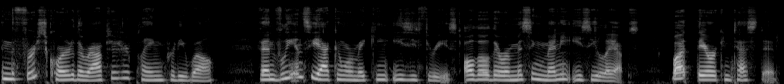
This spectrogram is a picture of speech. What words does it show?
In the first quarter, the Raptors were playing pretty well. VanVleet and Siakam were making easy threes, although they were missing many easy layups, but they were contested.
